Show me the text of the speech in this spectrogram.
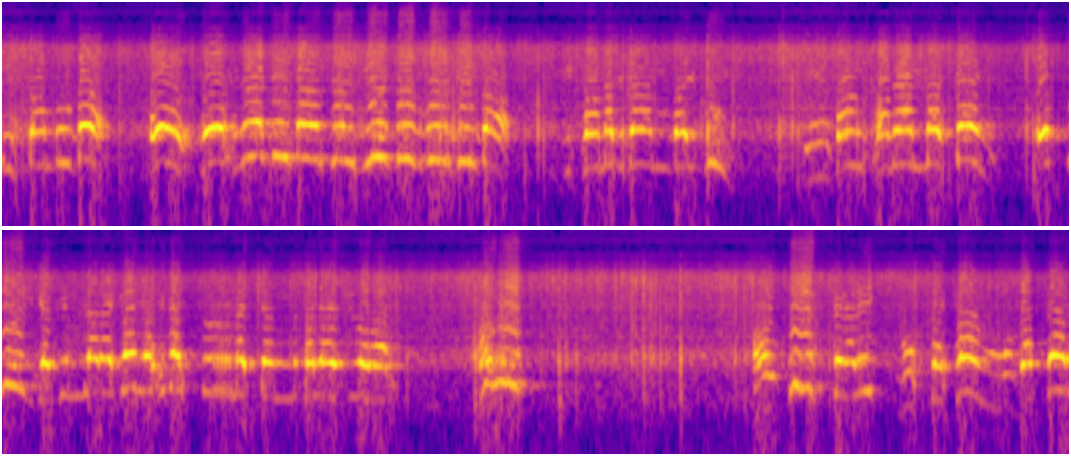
İstanbul'da o sehne Bizans'ın Yıldız Burcu'nda ikamet eden baykuş, kanı emmezken öksüz yetimlere gönle hideş sürmekten mütelezzi olan komik 600 senelik muhteşem, muzaffer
